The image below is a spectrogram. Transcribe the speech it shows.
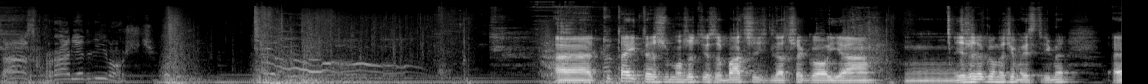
za sprawiedliwość. E, tutaj też możecie zobaczyć, dlaczego ja, mm, jeżeli oglądacie moje streamy, e,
